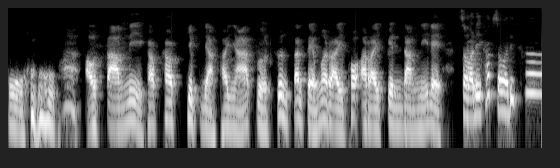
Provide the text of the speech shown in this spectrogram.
หูเอาตามนี่ครับครับคลิปเนี่ยพยาเกิดขึ้นตั้งแต่เมื่อไรเพราะอะไรเป็นดังนี้เลย สวัสดีครับ สวัสดีครับ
